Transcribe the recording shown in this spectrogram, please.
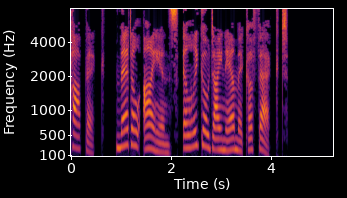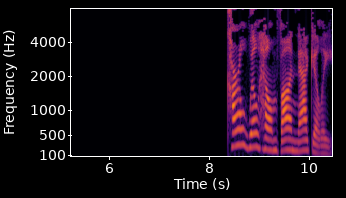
Topic: Metal ions, oligodynamic effect. Carl Wilhelm von Nageli,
